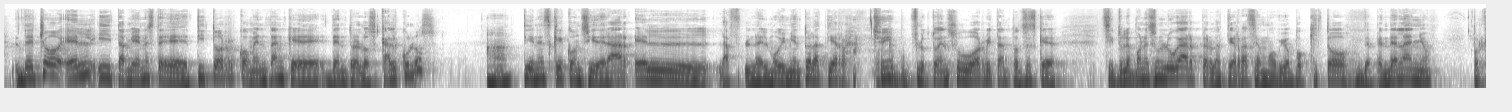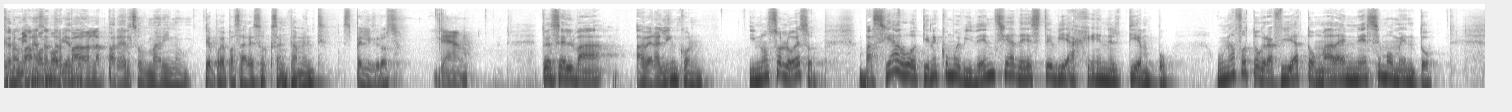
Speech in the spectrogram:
De hecho, él y también este Titor comentan que dentro de los cálculos Ajá. tienes que considerar el, la- la- el movimiento de la Tierra. Sí. Porque fluctúa en su órbita. Entonces que si tú le pones un lugar, pero la Tierra se movió poquito, depende del año, porque nos Terminas vamos atrapado moviendo. en la pared del submarino. güey. Te puede pasar eso exactamente. Es peligroso. Damn. Entonces él va a ver a Lincoln. Y no solo eso, Basiago tiene como evidencia de este viaje en el tiempo una fotografía tomada en ese momento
